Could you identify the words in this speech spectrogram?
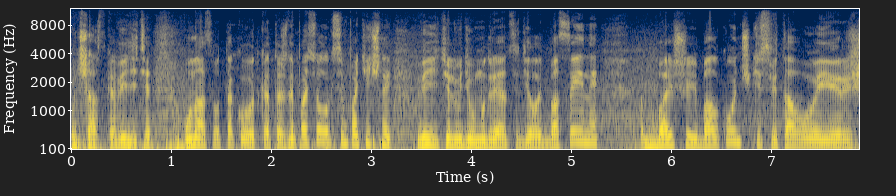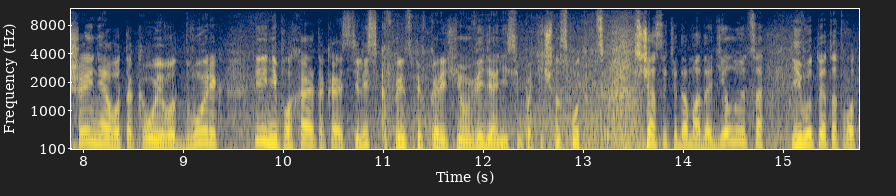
участка. Видите, у нас вот такой вот коттеджный поселок симпатичный. Видите, люди умудряются делать бассейны, большие балкончики, световое решение, вот такой вот дворик. И неплохая такая стилистика, в принципе, в коричневом виде они симпатично смотрятся. Сейчас эти дома доделаются, и вот этот вот,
